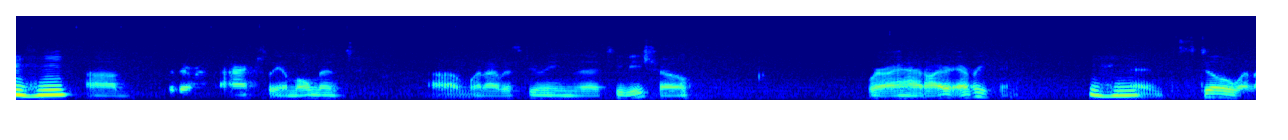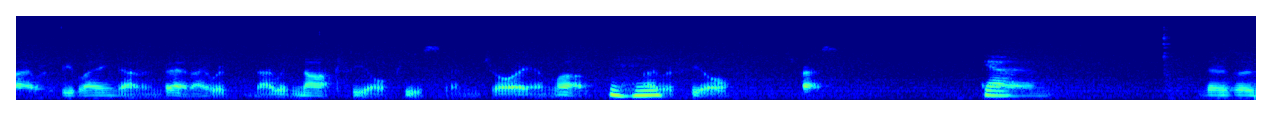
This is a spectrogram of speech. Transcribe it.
Mm-hmm. Um, but there was actually a moment um, when I was doing the TV show where I had everything, mm-hmm. and still, when I would be laying down in bed, I would I would not feel peace and joy and love. Mm-hmm. I would feel stress. Yeah. And there's a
